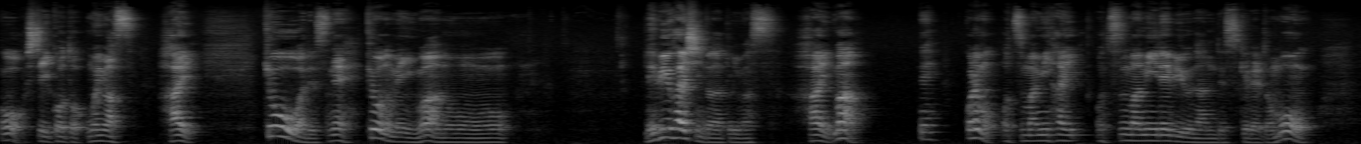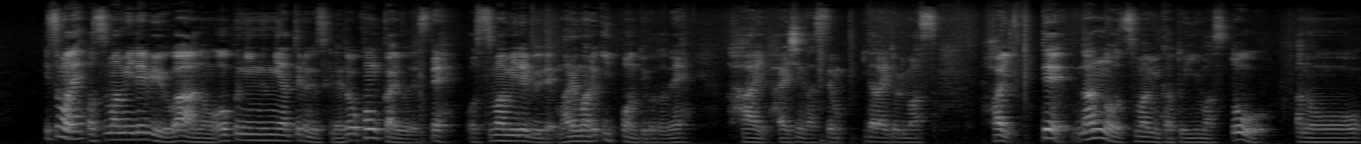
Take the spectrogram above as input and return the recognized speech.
をしていこうと思いますはい今日はですね今日のメインはあのー、レビュー配信となっておりますはいまあねこれもおつまみはいおつまみレビューなんですけれどもいつもね、おつまみレビューはあのオープニングにやってるんですけれど、今回はですね、おつまみレビューで丸々1本ということでね、はい、配信させていただいております。はい。で、何のおつまみかと言いますと、あのー、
